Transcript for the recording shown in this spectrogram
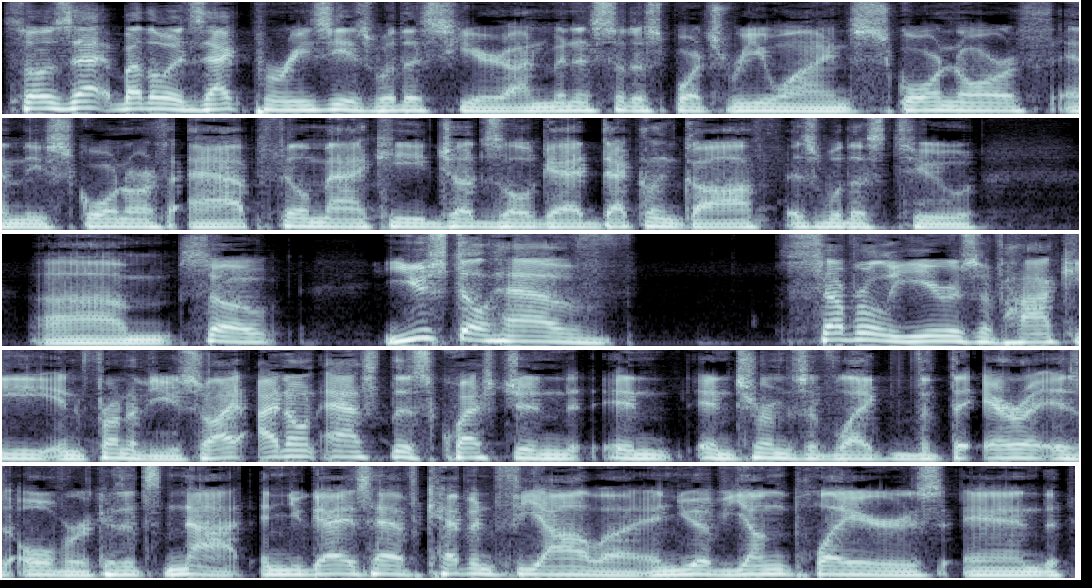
So Zach, by the way, Zach Parise is with us here on Minnesota Sports Rewind, Skor North and the Skor North app. Phil Mackey, Judd Zulgad, Declan Goff is with us too. Um, so you still have several years of hockey in front of you. So I, I don't ask this question in, in terms of like that the era is over because it's not. And you guys have Kevin Fiala and you have young players and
